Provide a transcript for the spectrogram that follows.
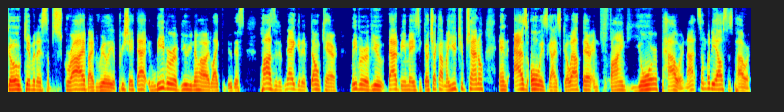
go give it a subscribe. I'd really appreciate that. Leave a review. You know how I'd like to do this. Positive, negative, don't care. Leave a review. That'd be amazing. Go check out my YouTube channel. And as always, guys, go out there and find your power, not somebody else's power.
